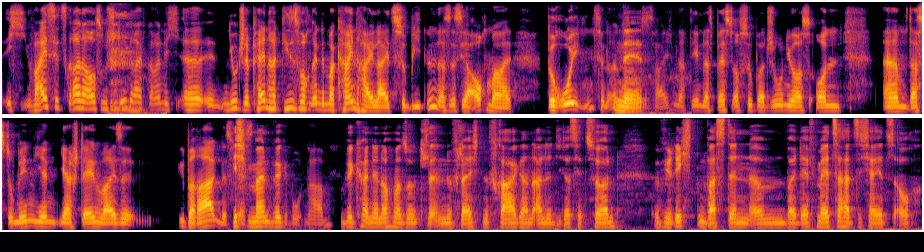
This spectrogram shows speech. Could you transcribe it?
ich weiß jetzt gerade aus dem Stillgreif gar nicht, äh, New Japan hat dieses Wochenende mal kein Highlight zu bieten. Das ist ja auch mal beruhigend, in Anführungszeichen, nee. nachdem das Best of Super Juniors und ähm, das Dominion ja stellenweise überragendes ich mein, wir, geboten haben. Wir können ja nochmal so eine, vielleicht eine Frage an alle, die das jetzt hören, irgendwie richten, was denn, ähm, bei Dave Meltzer hat sich ja jetzt auch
